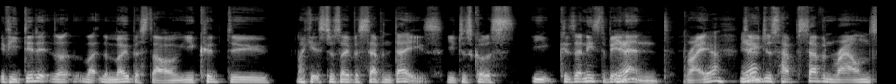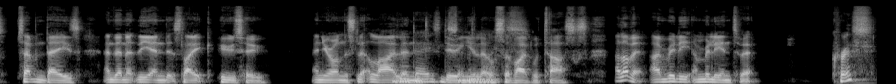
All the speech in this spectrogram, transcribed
if you did it the, like the MOBA style, you could do like it's just over seven days. You just got to because there needs to be Yeah. an end, right? Yeah. So Yeah. you just have seven rounds, seven days, and then at the end it's like who's who, and you're on this little island doing your little nights. survival tasks. I love it. I'm really, I'm really into it. Chris,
